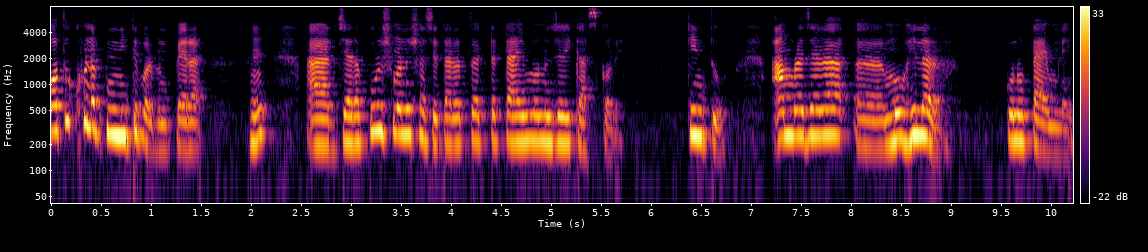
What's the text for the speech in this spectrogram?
কতক্ষণ আপনি নিতে পারবেন প্যারা? হ্যাঁ আর যারা পুরুষ মানুষ আছে, তারা তো একটা টাইম অনুযায়ী কাজ করে। কিন্তু আমরা যারা মহিলারা, কোনো টাইম নেই।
